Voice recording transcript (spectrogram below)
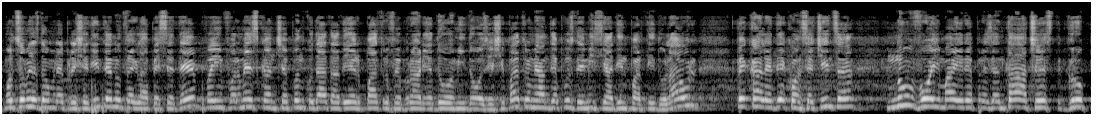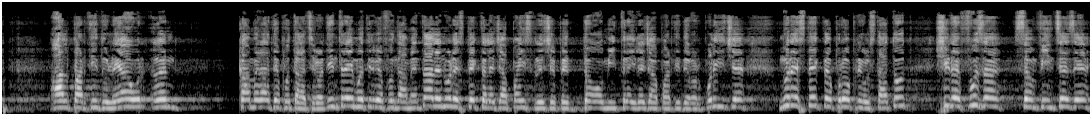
Mulțumesc, domnule președinte, nu trec la PSD. Vă informez că începând cu data de ieri, 4 februarie 2024, mi-am depus demisia din Partidul Aur. Pe cale de consecință, nu voi mai reprezenta acest grup al Partidului Aur în Camera Deputaților. Din trei motive fundamentale, nu respectă legea 14 pe 2003, legea partidelor politice, nu respectă propriul statut și refuză să înființeze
